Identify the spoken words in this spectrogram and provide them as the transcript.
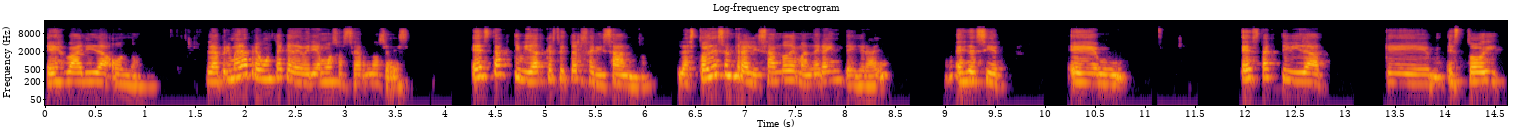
es válida o no? La primera pregunta que deberíamos hacernos es, ¿esta actividad que estoy tercerizando, la estoy descentralizando de manera integral? Es decir, em, esta actividad que estoy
